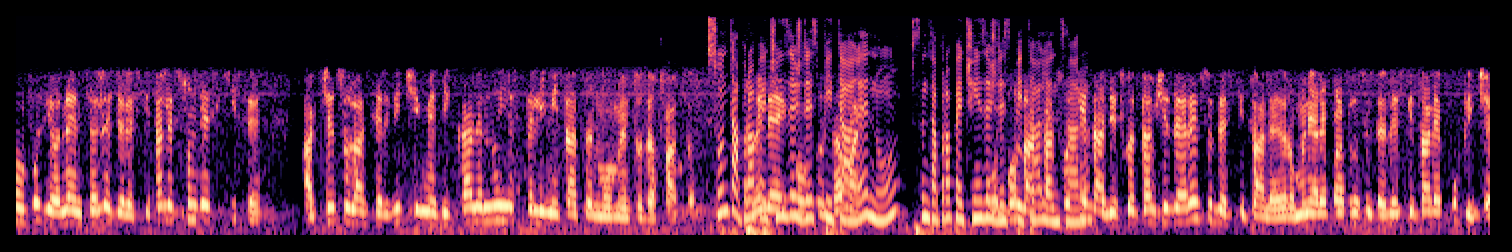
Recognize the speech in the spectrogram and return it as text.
confuzie, o neînțelegere. Spitalele sunt deschise. Accesul la servicii medicale nu este limitat în momentul de față. Sunt aproape Noi 50 de spitale, mai... nu? Sunt aproape 50 bun, de spitale bun, în țară. Puțin, dar discutăm și de restul de spitale. România are 400 de spitale publice.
